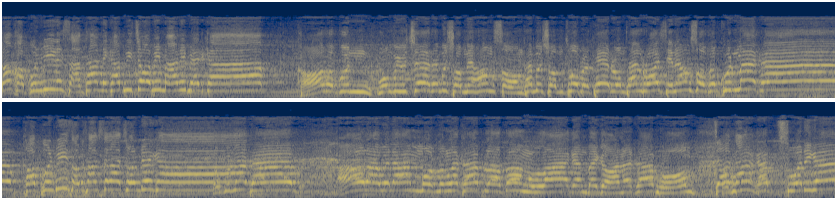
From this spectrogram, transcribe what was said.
ต้องขอบคุณพี่ทั้งสามท่านนะครับ พี่โจพี่หมาพี่เพชรครับ ขอขอบคุณวงวิวเจอร์ท่านผู้ชมในห้องส่งท่านผู้ชมทั่วประเทศรวมทั้งร้อยเสียงในห้องส่งขอบคุณมากครับขอบคุณพี่สมศักดิ์สลาชนด้วยครับขอบคุณมากครับ เอาล่ะเวลาหมดลงแล้วครับ เราต้องลากันไปก่อนนะครับ ผมเจขออบกันคุณมากครับ สวัสดีครั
